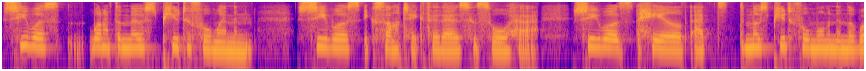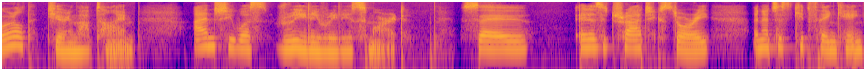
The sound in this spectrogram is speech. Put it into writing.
She was one of the most beautiful women. She was exotic to those who saw her. She was hailed as the most beautiful woman in the world during that time. And she was really, really smart. So it is a tragic story. And I just keep thinking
